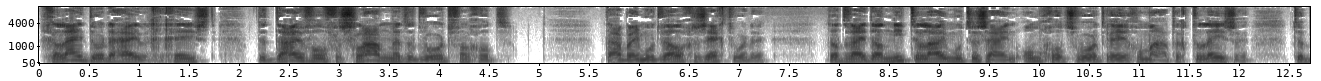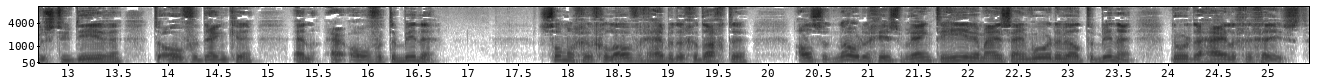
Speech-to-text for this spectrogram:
geleid door de Heilige Geest, de duivel verslaan met het woord van God. Daarbij moet wel gezegd worden dat wij dan niet te lui moeten zijn om Gods woord regelmatig te lezen, te bestuderen, te overdenken en erover te bidden. Sommige gelovigen hebben de gedachte als het nodig is, brengt de Heere mij zijn woorden wel te binnen door de Heilige Geest.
